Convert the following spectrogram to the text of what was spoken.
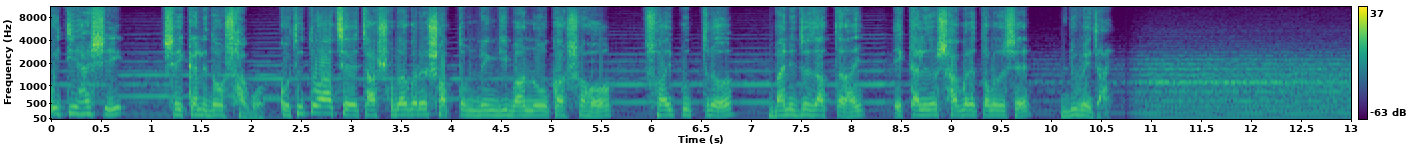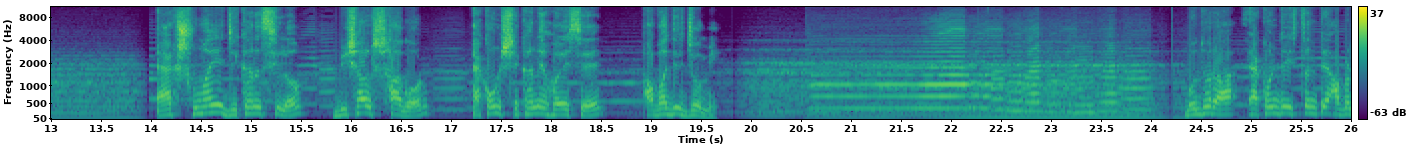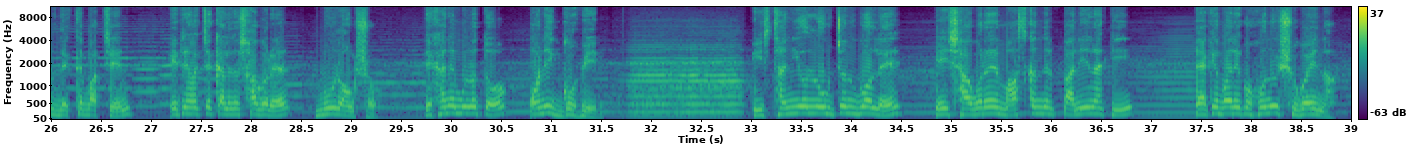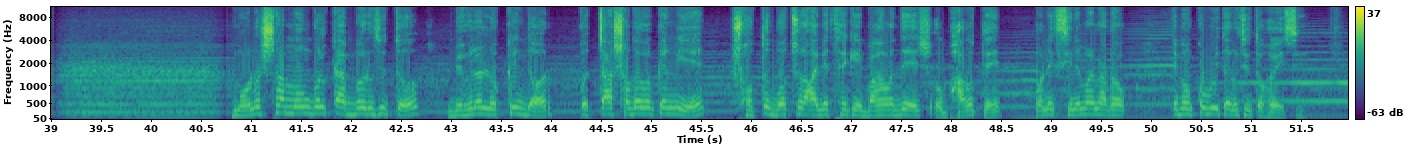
ঐতিহাসিক সেই কালিদহ সাগর। কথিত আছে চার সদাগরের সপ্তম ডিঙ্গি বা নৌকা সহ ছয় পুত্র বাণিজ্য যাত্রায় এই কালিদহ সাগরের তলদেশে ডুবে যায়। এক সময়ে যেখানে ছিল বিশাল সাগর, এখন সেখানে হয়েছে আবাদির জমি। বন্ধুরা, এখন যে স্থানটি আপনারা দেখতে পাচ্ছেন, এটা হচ্ছে কালিদ সাগরের মূল অংশ। এখানে মূলত অনেক গভীর। স্থানীয় লোকজন বলে, এই সাগরের মাঝখানের পানি নাকি একেবারে কখনোই শুকায় না। মনসা মঙ্গল কাব্য রচিত বেহুলা লক্ষ্মীন্দর ও চার সদাগরকে নিয়ে শত বছর আগে থেকে বাংলাদেশ ও ভারতে অনেক সিনেমা নাটক এবং কবিতা রচিত হয়েছে।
